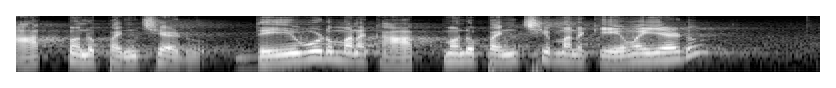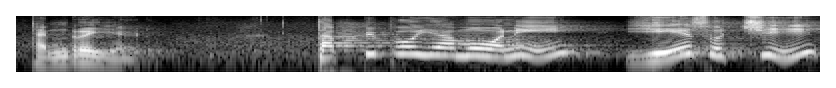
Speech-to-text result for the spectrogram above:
ఆత్మను పంచాడు. దేవుడు మనకు ఆత్మను పంచి మనకేమయ్యాడు? తండ్రి అయ్యాడు. తప్పిపోయాము అని ఏసొచ్చి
